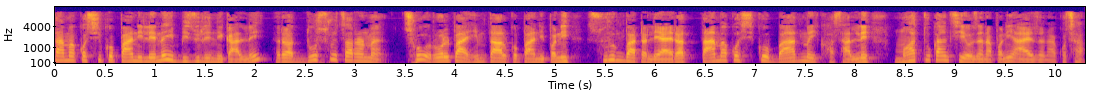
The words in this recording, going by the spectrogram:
तामाकोशीको पानीले नै बिजुली निकाल्ने र दोस्रो चरणमा छो रोल्पा हिमतालको पानी पनि सुरुङबाट ल्याएर तामाकोशीको बाँधमै खसाल्ने महत्वाकांक्षी योजना पनि आयोजनाको छ।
